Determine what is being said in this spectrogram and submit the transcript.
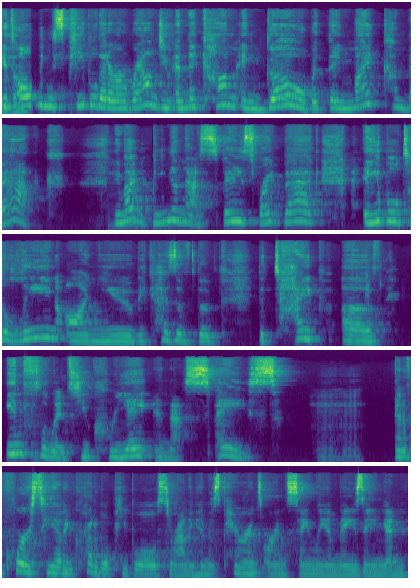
it's Mhm. all these people that are around you and they come and go but they might come back they Mm-hmm. might be in that space right back able to lean on you because of the the type of influence you create in that space Mhm. And of course he had incredible people surrounding him. His parents are insanely amazing and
